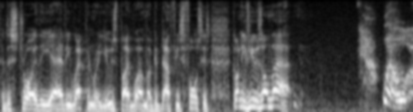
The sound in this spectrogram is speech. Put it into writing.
to destroy the uh, heavy weaponry used by Muammar Gaddafi's forces. Got any views on that? Well,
